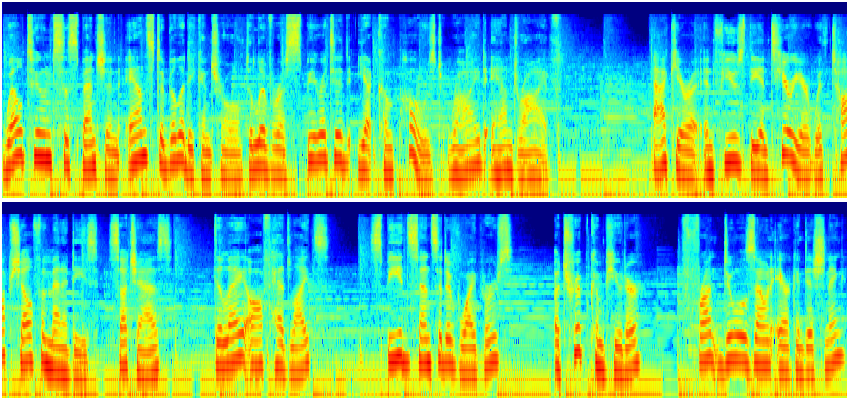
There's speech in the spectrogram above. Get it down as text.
Well-tuned suspension and stability control deliver a spirited yet composed ride and drive. Acura infused the interior with top-shelf amenities such as delay-off headlights, speed-sensitive wipers, a trip computer, front dual-zone air conditioning,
